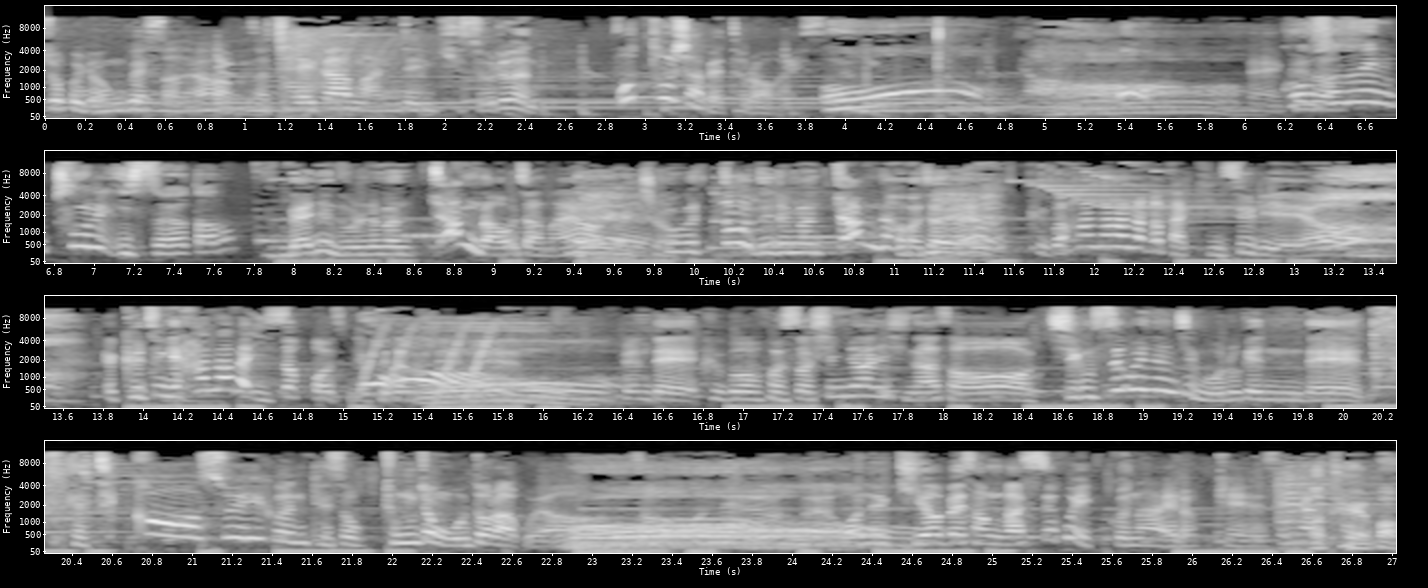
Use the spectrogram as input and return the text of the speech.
쪽을 연구했어요. 그래서 제가 만든 기술은 포토샵에 들어가 있어요. 오. 아. 네, 그럼 그래서 선생님 tool 있어요, 따로? 메뉴 누르면 쫙 나오잖아요. 네, 그렇죠. 그리고 또 누르면 쫙 나오잖아요. 그거 하나하나가 다 기술이에요. 그 중에 하나가 있었거든요. 그 당시에는. 그런데 그거 벌써 10년이 지나서 지금 쓰고 있는지 모르겠는데 그 특허 수익은 계속 종종 오더라고요. 그래서 어느, 네, 어느 기업에선가 쓰고 있구나 이렇게 생각. 어, 대박.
